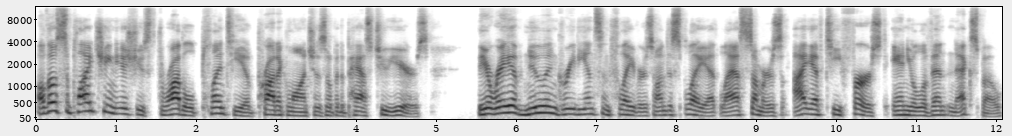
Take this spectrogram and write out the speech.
Although supply chain issues throttled plenty of product launches over the past two years, the array of new ingredients and flavors on display at last summer's IFT First annual event and expo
